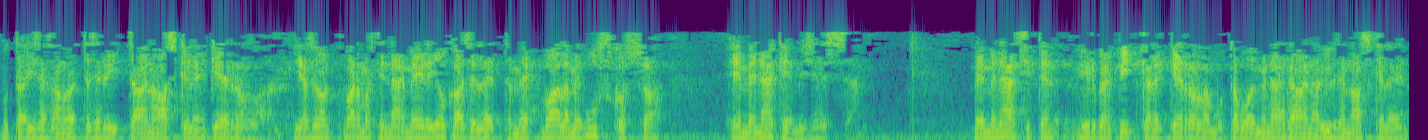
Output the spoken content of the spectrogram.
Mutta isä sanoi, että se riittää aina askeleen kerrallaan. Ja se on varmasti näin meille jokaiselle, että me vaellamme uskossa, emme näkemisessä. Me emme näe sitten hirveän pitkälle kerralla, mutta voimme nähdä aina yhden askeleen.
